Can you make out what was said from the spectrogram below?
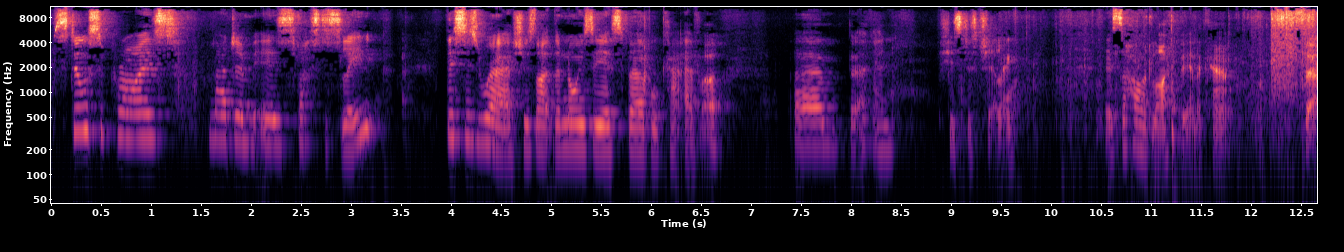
Still surprised Madam is fast asleep. This is rare. She's like the noisiest verbal cat ever. Um, but again, she's just chilling. It's a hard life being a cat. So,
